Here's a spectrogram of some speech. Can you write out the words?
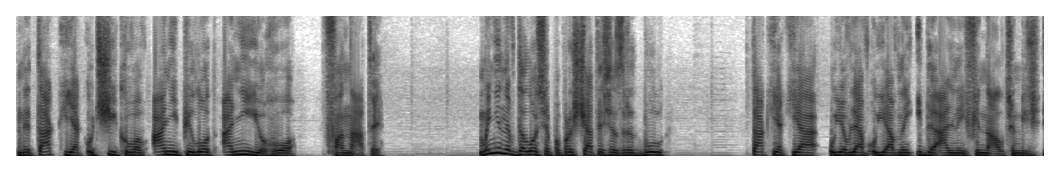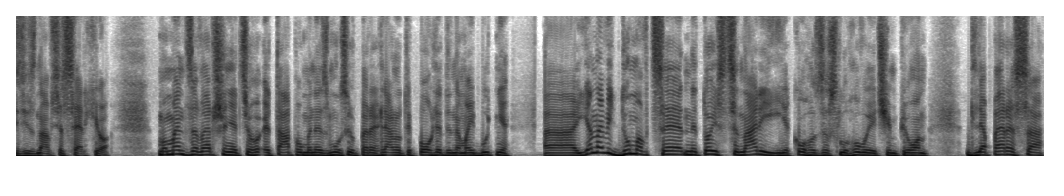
не так, як очікував ані пілот, ані його фанати. Мені не вдалося попрощатися з Red Bull так, як я уявляв уявний ідеальний фінал, чим зізнався Серхіо. Момент завершення цього етапу мене змусив переглянути погляди на майбутнє. Е, я навіть думав, це не той сценарій, якого заслуговує чемпіон для Переса.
